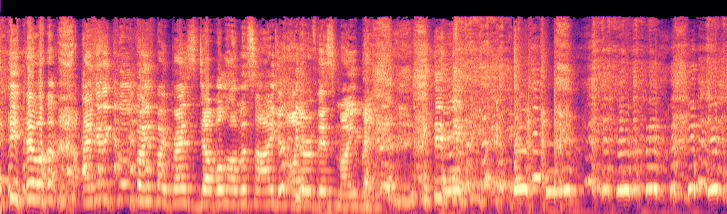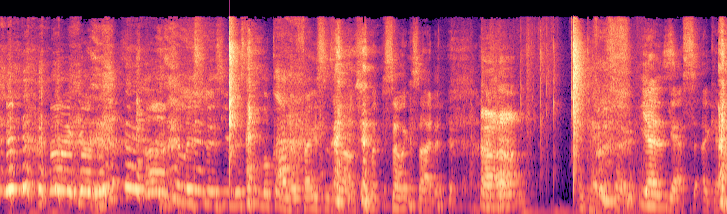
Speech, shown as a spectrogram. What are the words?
you know what? I'm gonna call both my breasts double homicide in honor of this moment. Oh, dear listeners, you missed the look on her face as well. She looked so excited. Okay, okay so Yes. yes, okay.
